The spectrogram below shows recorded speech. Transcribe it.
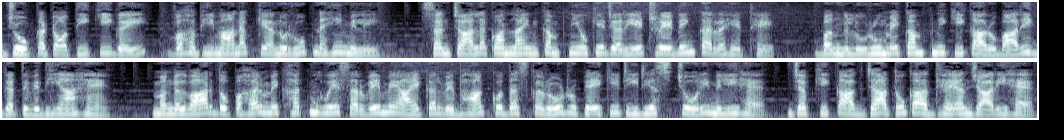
जो कटौती की गई, वह भी मानक के अनुरूप नहीं मिली। संचालक ऑनलाइन कंपनियों के ज़रिए ट्रेडिंग कर रहे थे। बंगलुरु में कंपनी की कारोबारी गतिविधियाँ हैं। मंगलवार दोपहर में खत्म हुए सर्वे में आयकर विभाग को 10 करोड़ रुपए की टीडीएस चोरी मिली है, जबकि कागजातों का अध्ययन जारी है।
